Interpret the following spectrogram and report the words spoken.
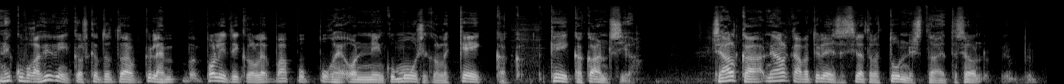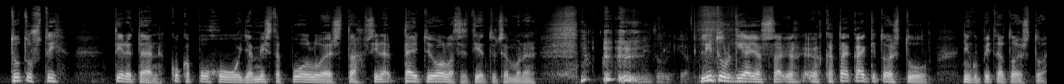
Ne kuvaa hyvin, koska tota, kyllähän poliitikolle vappupuhe on niin kuin muusikolle keikka, keikkakansio. Se alkaa, ne alkaavat yleensä sillä tavalla tunnistaa, että se on tutusti, tiedetään kuka puhuu ja mistä puolueesta. Siinä täytyy olla se tietty semmoinen liturgia, liturgia jossa, joka kaikki toistuu niin kuin pitää toistua.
